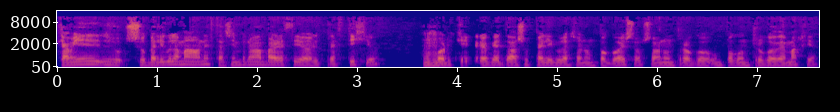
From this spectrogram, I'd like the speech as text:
que a mí su, su película más honesta siempre me ha parecido El Prestigio, porque creo que todas sus películas son un poco eso, son un truco, un poco un truco de magia.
